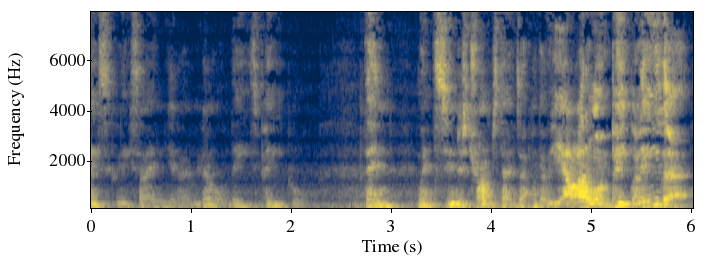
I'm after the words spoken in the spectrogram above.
basically saying, you know, we don't want these people. Then, when as soon as Trump stands up and goes, yeah, I don't want people either.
